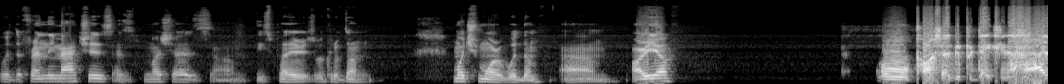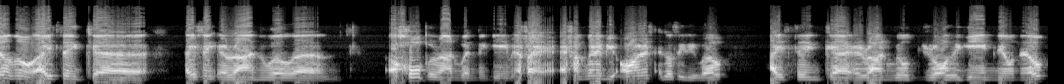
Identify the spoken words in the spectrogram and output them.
with the friendly matches. As much as um, these players, we could have done much more with them. Um, Arya. Oh, Pasha, good prediction. I, I don't know. I think uh, I think Iran will. Um, I hope Iran win the game. If I if I'm to be honest, I don't think they will. I think uh, Iran will draw the game nil nil.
